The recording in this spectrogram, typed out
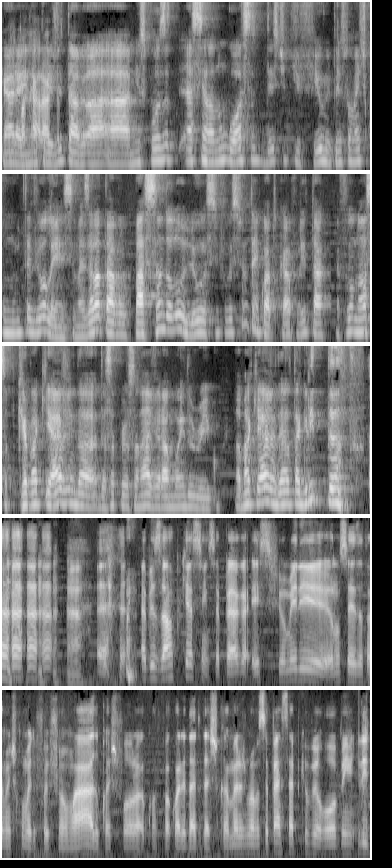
cara, é inacreditável. A, a, minha esposa, assim, ela não gosta desse tipo de filme, principalmente com muita violência, mas ela tava passando, ela olhou assim, falou: esse filme tá em 4K? Eu falei, tá. Ela falou, nossa, porque a maquiagem da, dessa personagem era a mãe do Rico. A maquiagem dela tá gritando. é, é, bizarro porque assim, você pega esse filme, ele. Eu não sei exatamente como ele foi filmado, quais foram, qual foi a qualidade das câmeras, mas você percebe que o Verhoeven, ele,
